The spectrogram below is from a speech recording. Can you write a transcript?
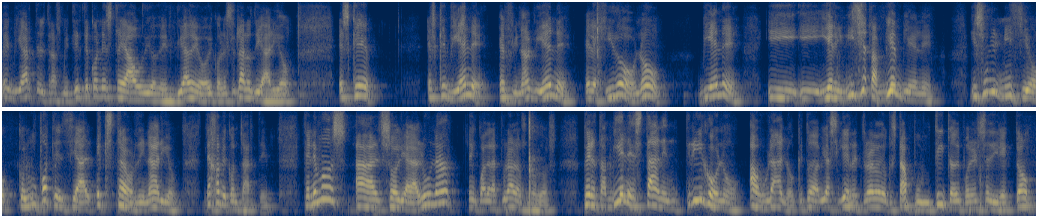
enviarte, el transmitirte con este audio del día de hoy, con este tarot diario, es que es que viene, el final viene, elegido o no, viene. Y, el inicio también viene. Y es un inicio con un potencial extraordinario. Déjame contarte. Tenemos al Sol y a la Luna en cuadratura a los nodos, pero también están en trígono a Urano, que todavía sigue retrógrado, que está a puntito de ponerse directo,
